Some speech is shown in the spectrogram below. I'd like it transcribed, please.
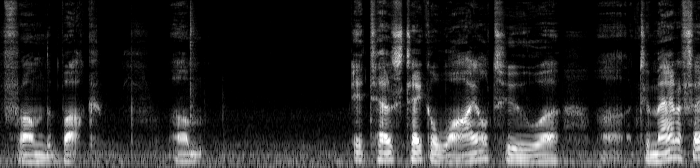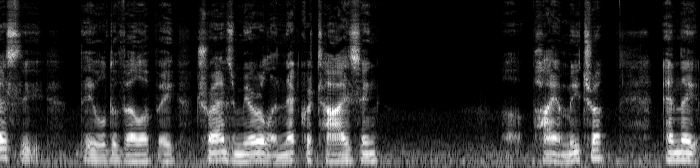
from the buck. Um, it does take a while to uh, uh, to manifest. The, they will develop a transmural and necrotizing uh, pyometra, and they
